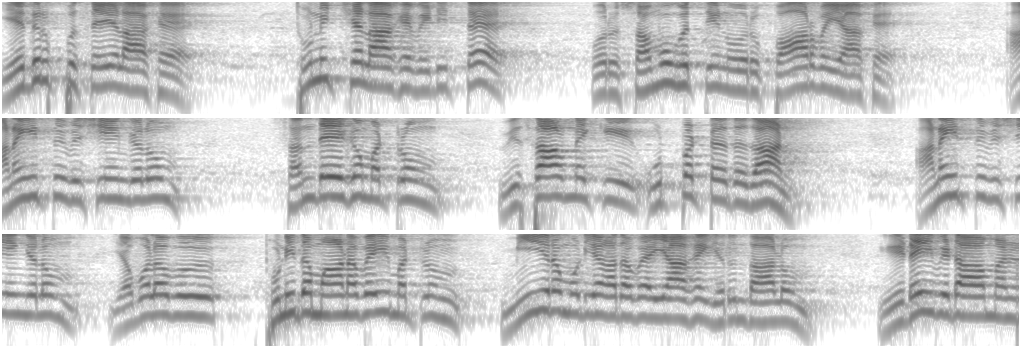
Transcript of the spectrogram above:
எதிர்ப்பு செயலாக துணிச்சலாக வெடித்த ஒரு சமூகத்தின் ஒரு பார்வையாக அனைத்து விஷயங்களும் சந்தேகம் மற்றும் விசாரணைக்கு உட்பட்டதுதான். அனைத்து விஷயங்களும் எவ்வளவு புனிதமானவை மற்றும் மீற முடியாதவையாக இருந்தாலும் இடைவிடாமல்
